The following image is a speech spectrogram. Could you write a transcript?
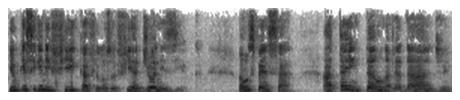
E o que significa a filosofia dionisíaca? Vamos pensar. Até então, na verdade,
